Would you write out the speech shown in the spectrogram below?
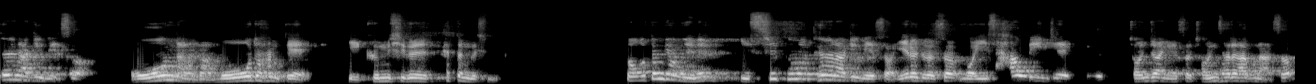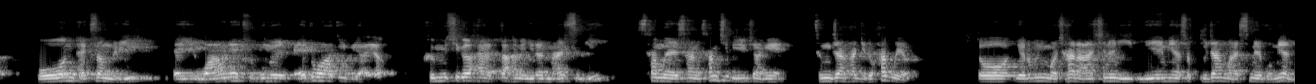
표현하기 위해서 온 나라가 모두 함께 이 금식을 했던 것입니다. 또 어떤 경우에는 이 슬픔을 표현하기 위해서 예를 들어서 뭐 이 사울이 이제 그 전장에서 전사를 하고 나서 온 백성들이 이 왕의 죽음을 애도하기 위하여 금식을 하였다 하는 이런 말씀이 사무엘상 31장에 등장하기도 하고요. 또 여러분 뭐 잘 아시는 이 니에미아서 9장 말씀에 보면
